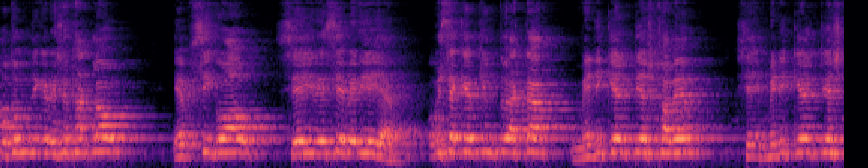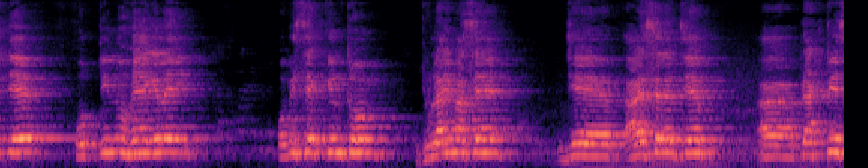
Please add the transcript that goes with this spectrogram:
প্রথম দিকে রেসে থাকলেও এফসি গোয়াও সেই রেসে বেরিয়ে যায়। অভিষেকের কিন্তু একটা মেডিকেল টেস্ট হবে। সেই মেডিকেল টেস্টে উত্তীর্ণ হয়ে গেলেই অভিষেক কিন্তু জুলাই মাসে যে আইএসএলের যে প্র্যাকটিস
